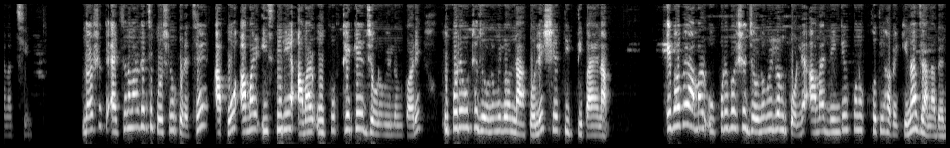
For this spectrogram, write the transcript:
জানাচ্ছি। দর্শক, একজন আমার কাছে প্রশ্ন করেছে, আপু, আমার স্ত্রী আমার উপর থেকে যৌন মিলন করে। উপরে উঠে যৌন মিলন না করলে সে তৃপ্তি পায় না। এভাবে আমার উপরে বসে যৌন মিলন করলে আমার লিঙ্গের কোনো ক্ষতি হবে কিনা জানাবেন।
